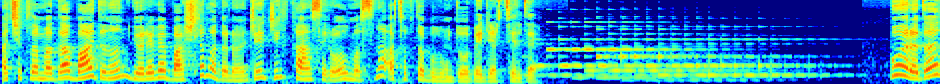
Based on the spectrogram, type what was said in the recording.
Açıklamada Biden'ın göreve başlamadan önce cilt kanseri olmasına atıfta bulunduğu belirtildi. Arada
